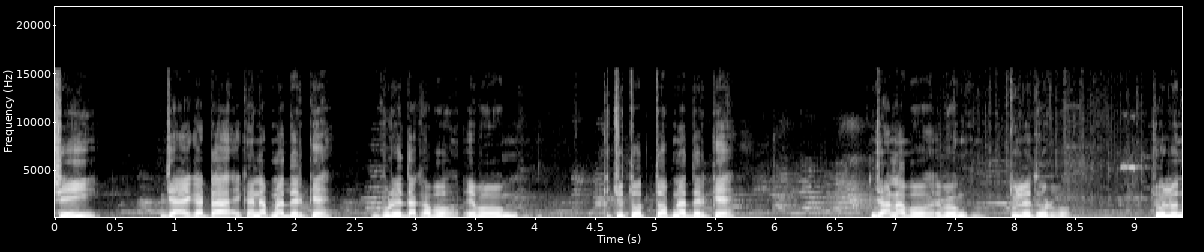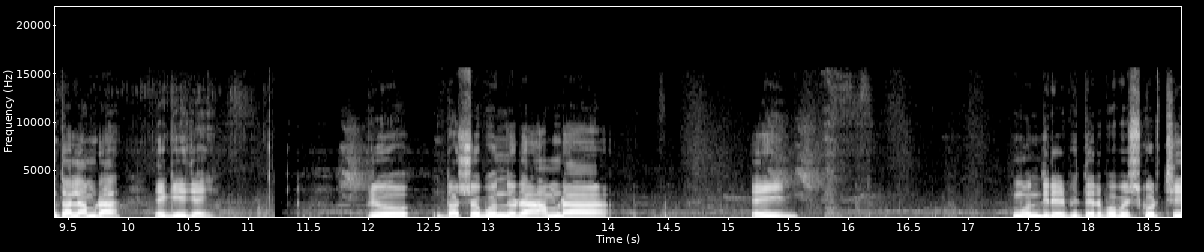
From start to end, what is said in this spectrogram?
সেই জায়গাটা এখানে আপনাদেরকে ঘুরে দেখাবো এবং কিছু তথ্য আপনাদেরকে জানাব এবং তুলে ধরবো। চলুন তাহলে আমরা এগিয়ে যাই। প্রিয় দর্শক বন্ধুরা, আমরা এই মন্দিরের ভিতরে প্রবেশ করছি।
